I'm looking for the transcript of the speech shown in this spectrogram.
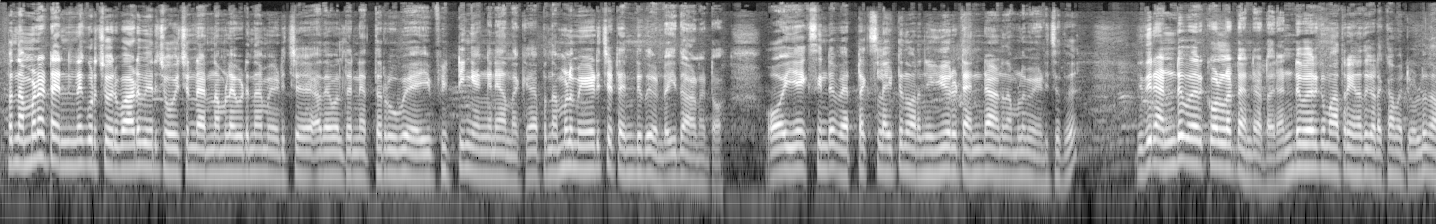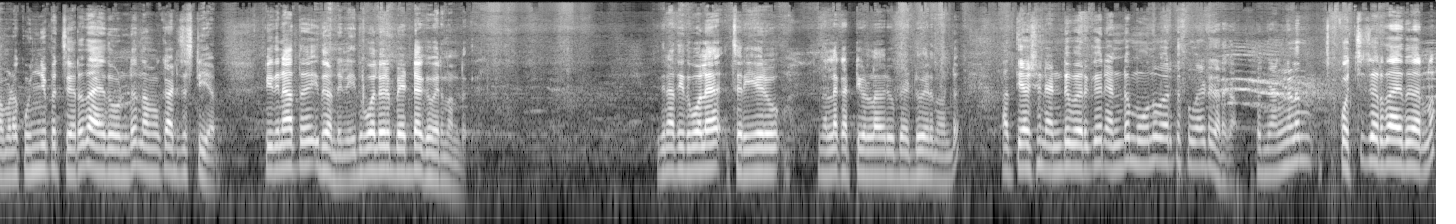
അപ്പം നമ്മുടെ ടെന്റിനെ കുറിച്ച് ഒരുപാട് പേര് ചോദിച്ചിട്ടുണ്ടായിരുന്നു നമ്മൾ എവിടെ നിന്നാണ് മേടിച്ച്. അതേപോലെ തന്നെ എത്ര രൂപയായി? ഫിറ്റിംഗ് എങ്ങനെയാണെന്നൊക്കെ അപ്പം നമ്മൾ മേടിച്ച ടെന്റ് ഇത് കണ്ടോ? ഇതാണ് കേട്ടോ ഒ എക്സിന്റെ വെർട്ടെക്സ് ലൈറ്റ് എന്ന് പറഞ്ഞ ഈ ഒരു ടെന്റാണ് നമ്മൾ മേടിച്ചത്. ഇത് രണ്ട് പേർക്കുള്ള ടെന്റ് കേട്ടോ രണ്ട് പേർക്ക് മാത്രമേ ഇതിനകത്ത് കിടക്കാൻ പറ്റുള്ളൂ. നമ്മുടെ കുഞ്ഞിപ്പോൾ ചെറുതായതുകൊണ്ട് നമുക്ക് അഡ്ജസ്റ്റ് ചെയ്യാം. അപ്പോൾ ഇതിനകത്ത് ഇത് കണ്ടില്ലേ? ഇതുപോലെ ഒരു ബെഡൊക്കെ വരുന്നുണ്ട്. ഇതിനകത്ത് ഇതുപോലെ ചെറിയൊരു നല്ല കട്ടിയുള്ള ഒരു ബെഡ് വരുന്നുണ്ട്. അത്യാവശ്യം രണ്ട് പേർക്ക് രണ്ട് മൂന്ന് പേർക്ക് സുഖമായിട്ട് കിടക്കാം. അപ്പം ഞങ്ങളും കൊച്ചു ചെറുതായത് കാരണം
